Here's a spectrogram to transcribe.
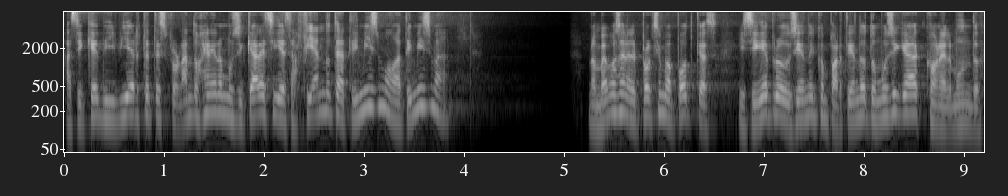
Así que diviértete explorando géneros musicales y desafiándote a ti mismo, a ti misma. Nos vemos en el próximo podcast y sigue produciendo y compartiendo tu música con el mundo.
